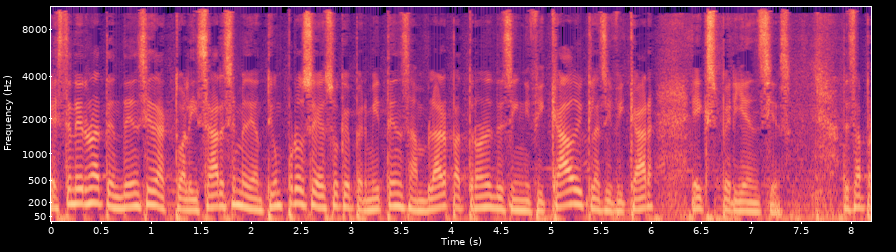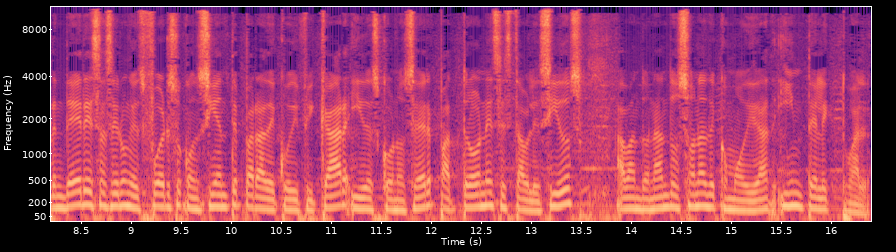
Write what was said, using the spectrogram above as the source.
es tener una tendencia de actualizarse mediante un proceso que permite ensamblar patrones de significado y clasificar experiencias. Desaprender es hacer un esfuerzo consciente para decodificar y desconocer patrones establecidos, abandonando zonas de comodidad intelectual.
